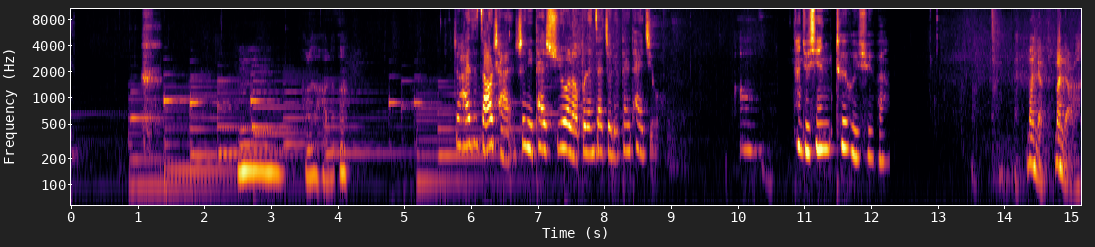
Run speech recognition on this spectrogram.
孩子早产，身体太虚弱了，不能在这里待太久。哦，那就先推回去吧。慢点，慢点啊。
